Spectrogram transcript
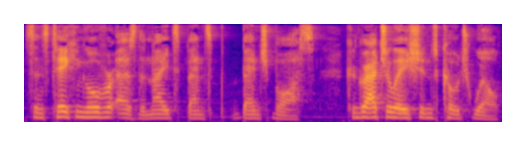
since taking over as the Knights bench, bench boss. Congratulations, Coach Will.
